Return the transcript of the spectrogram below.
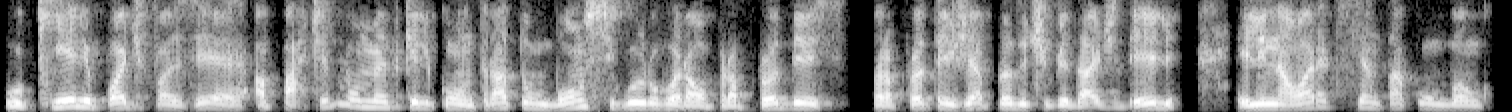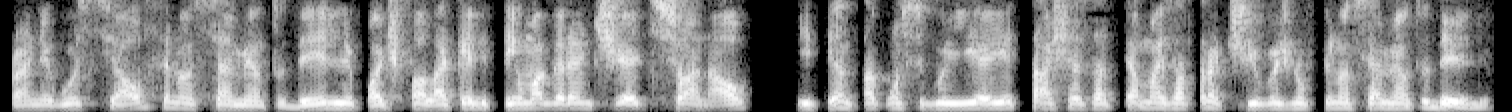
O que ele pode fazer, a partir do momento que ele contrata um bom seguro rural para proteger a produtividade dele, ele, na hora que sentar com o banco para negociar o financiamento dele, ele pode falar que ele tem uma garantia adicional e tentar conseguir aí taxas até mais atrativas no financiamento dele.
